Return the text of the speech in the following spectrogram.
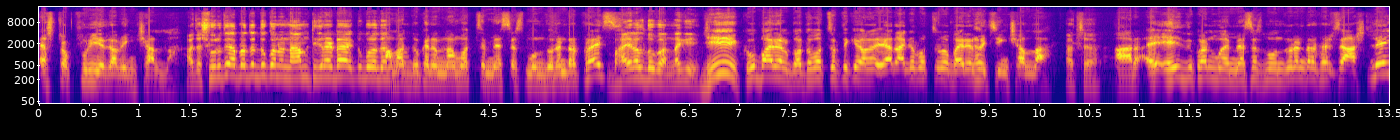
স্টক ফুরিয়ে যাবে ইনশাল্লাহ আচ্ছা শুরুতে আপনাদের দোকানের নাম ঠিকানাটা একটু বলে দেন আমার দোকানের নাম হচ্ছে মেসেজ মন্দুর এন্টারপ্রাইজ ভাইরাল দোকান নাকি? জি খুব ভাইরাল। গত বছর থেকে এর আগের বছর ভাইরাল হয়েছে ইনশাল্লাহ আচ্ছা। আর এই দোকান মেসেজ মন্দুর এন্টারপ্রাইজে আসলেই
